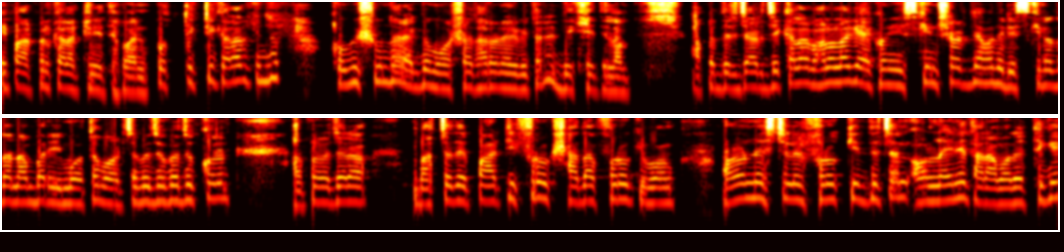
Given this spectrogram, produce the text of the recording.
এই পার্পেল কালারটি নিতে পারেন। প্রত্যেকটি কালার কিন্তু খুবই সুন্দর, একদম অসাধারণের ভিতরে দেখিয়ে দিলাম। আপনাদের যার যে কালার ভালো লাগে এখন স্ক্রিনশট দিয়ে আমাদের স্ক্রিনে দেওয়া নাম্বার এই মুহূর্তে হোয়াটসঅ্যাপে যোগাযোগ করুন। আপনারা যারা বাচ্চাদের পার্টি ফ্রক সাদা ফ্রক এবং অনন্য স্টাইলের ফ্রক কিনতে চান অনলাইনে তারা আমাদের থেকে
